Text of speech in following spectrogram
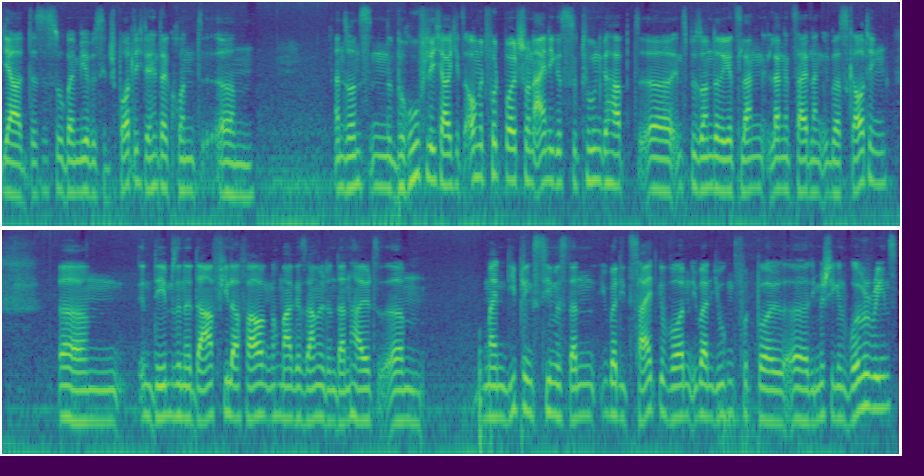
ja, das ist so bei mir ein bisschen sportlich der Hintergrund. Ähm, ansonsten beruflich habe ich jetzt auch mit Football schon einiges zu tun gehabt, äh, insbesondere jetzt lang, lange Zeit lang über Scouting. Ähm, in dem Sinne da viel Erfahrung nochmal gesammelt und dann halt ähm, mein Lieblingsteam ist dann über die Zeit geworden, über den Jugendfootball, äh, die Michigan Wolverines.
